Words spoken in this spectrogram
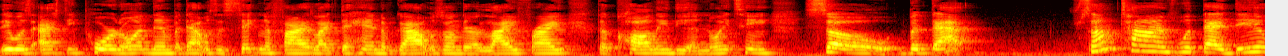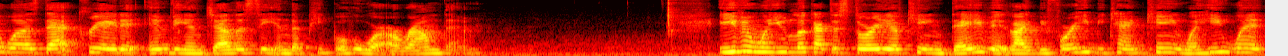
it was actually poured on them but that was a signified like the hand of God was on their life right? The calling the anointing. So but that sometimes what that did was that created envy and jealousy in the people who were around them. Even when you look at the story of King David, like before he became king, when he went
